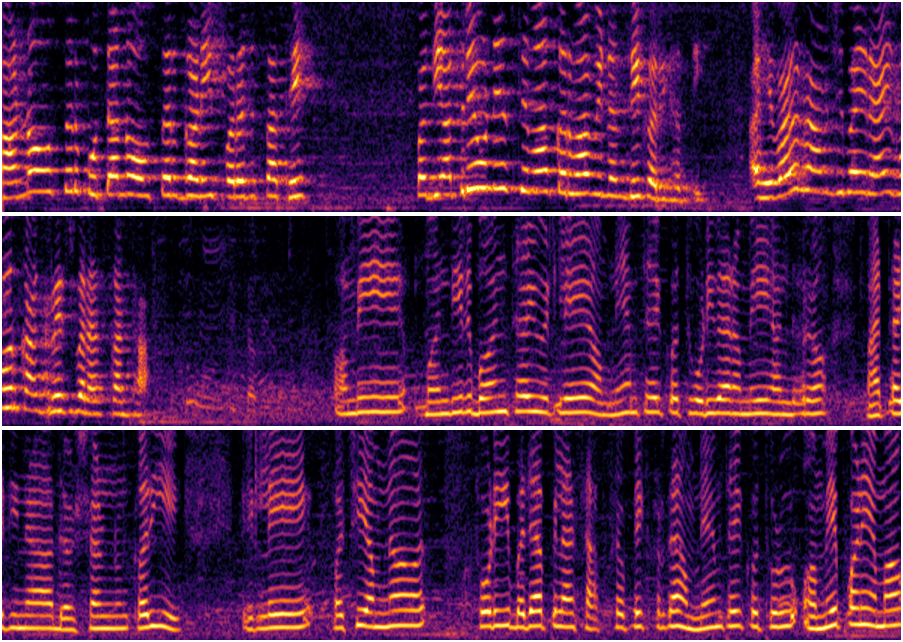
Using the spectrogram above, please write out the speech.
માનો અવસર પોતાનો અવસર ગણી ફરજ સાથે પદયાત્રીઓને સેવા કરવા વિનંતી કરી હતી. અહેવાલ રામજીભાઈ રાયગોર, કાંકરેજ, બનાસકાંઠા. અમે મંદિર બંધ થયું એટલે અમને એમ થયું કે થોડી વાર અમે અંદર માતાજીના દર્શન કરીએ. એટલે પછી અમને થોડી બધા પેલા સાફ સફાઈ કરતાં અમને એમ થયું કે થોડું અમે પણ એમાં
